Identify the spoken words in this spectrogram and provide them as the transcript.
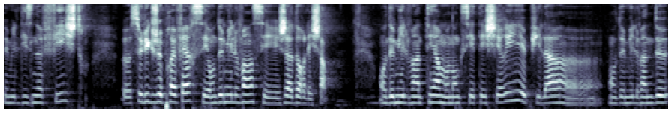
2019, Fichtre. Euh, celui que je préfère, c'est en 2020, c'est J'adore les chats. En 2021, Mon anxiété chérie. Et puis là, en 2022,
